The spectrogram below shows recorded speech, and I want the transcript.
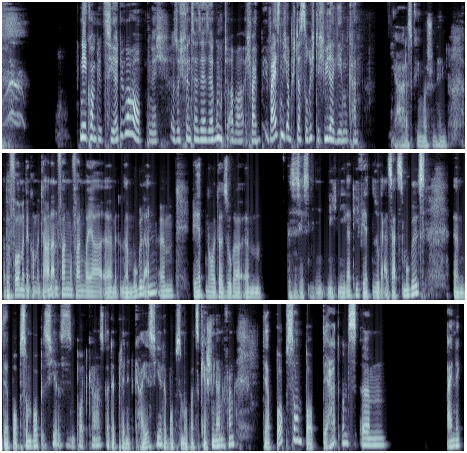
Nee, kompliziert überhaupt nicht. Also ich finde es ja sehr, sehr gut, aber ich weiß nicht, ob ich das so richtig wiedergeben kann. Ja, das kriegen wir schon hin. Aber bevor wir mit den Kommentaren anfangen, fangen wir ja äh, mit unserem Muggel an. Ähm, wir hätten heute sogar, ähm, das ist jetzt ni- nicht negativ, wir hätten sogar Ersatzmuggels. Ähm, der Bobson Bob ist hier, das ist ein Podcaster. Der Planet Kai ist hier. Der Bobson Bob hat's Cash wieder angefangen. Der Bobson Bob, der hat uns ähm, eine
